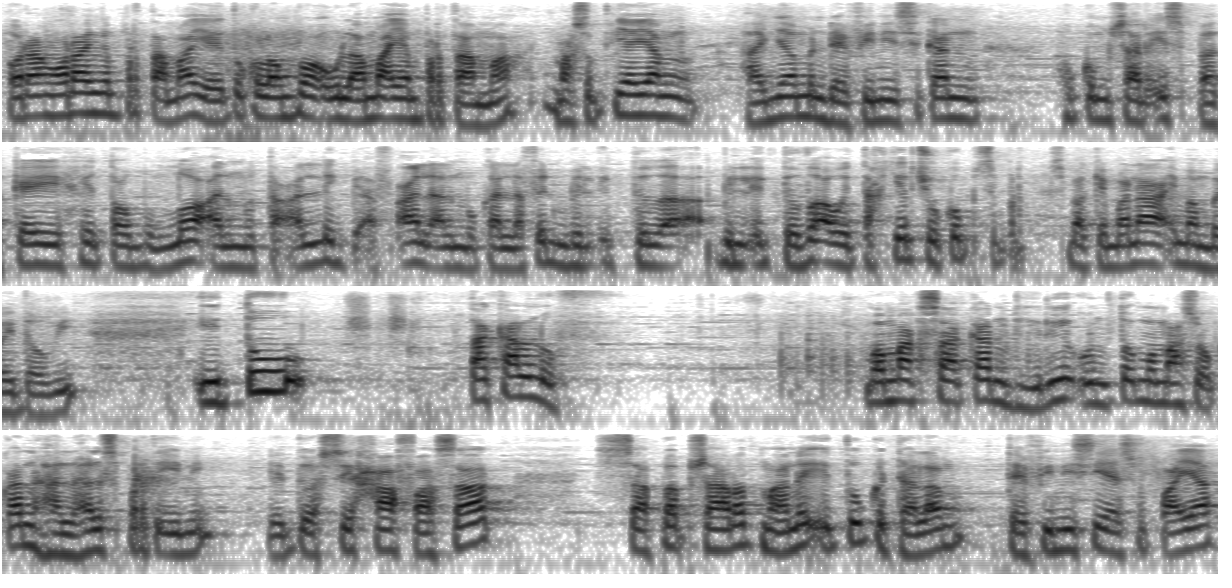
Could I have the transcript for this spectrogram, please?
Orang-orang yang pertama yaitu kelompok ulama yang pertama, maksudnya yang hanya mendefinisikan hukum syar'i sebagai khitabullah al-muta'alliq bi af'al al-mukallafin bil iqtida bil iqtida wa takhir cukup seperti sebagaimana Imam Baidawi itu takalluf memaksakan diri untuk memasukkan hal-hal seperti ini yaitu sihah fasad sabab syarat mana itu ke dalam definisinya supaya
